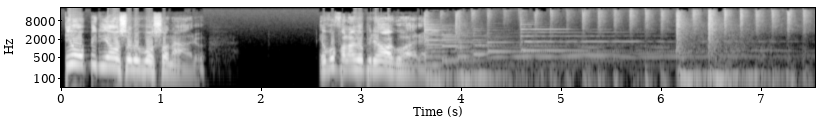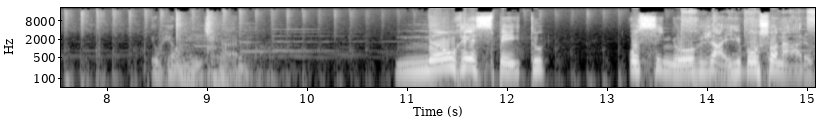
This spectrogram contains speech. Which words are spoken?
Tem uma opinião sobre o Bolsonaro. Eu vou falar minha opinião agora. Eu realmente, cara, não respeito o senhor Jair Bolsonaro.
